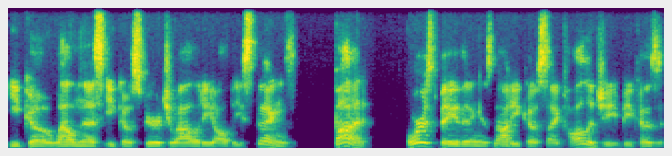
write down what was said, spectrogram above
eco wellness, eco spirituality, all these things. But forest bathing is not eco psychology because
